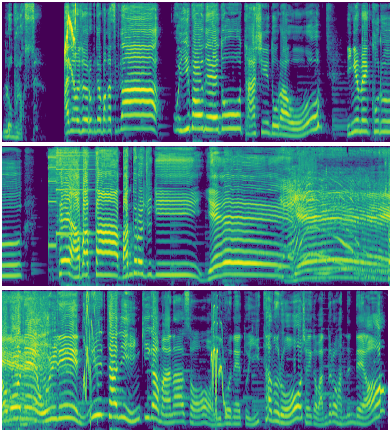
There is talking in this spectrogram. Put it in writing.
로블록스 안녕하세요 여러분들 반갑습니다 어, 이번에도 다시 돌아온 잉여맨 크루 새 아바타 만들어주기 예! 예. 저번에 올린 1탄이 인기가 많아서 이번에 또 2탄으로 저희가 만들어 봤는데요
